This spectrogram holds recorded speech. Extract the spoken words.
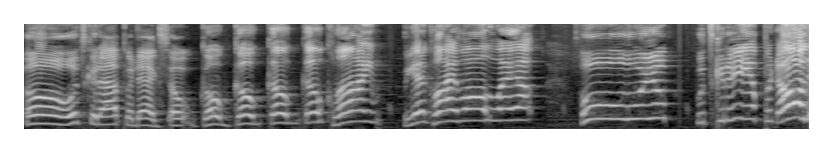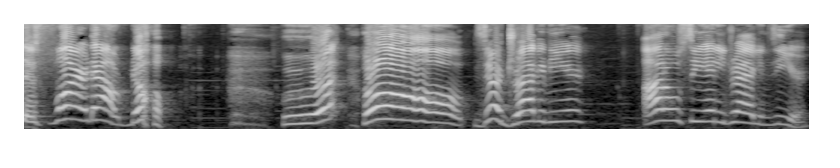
Oh, what's gonna happen next? Oh, go, go, go, go, climb. We gotta climb all the way up. All the way up. What's gonna happen? Oh, there's fire now. No. What? Oh, is there a dragon here? I don't see any dragons here.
